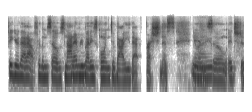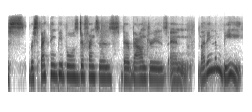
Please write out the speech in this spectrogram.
figure that out for themselves not Mhm. everybody's going to value that freshness and so it's just respecting people's differences their boundaries and letting them be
